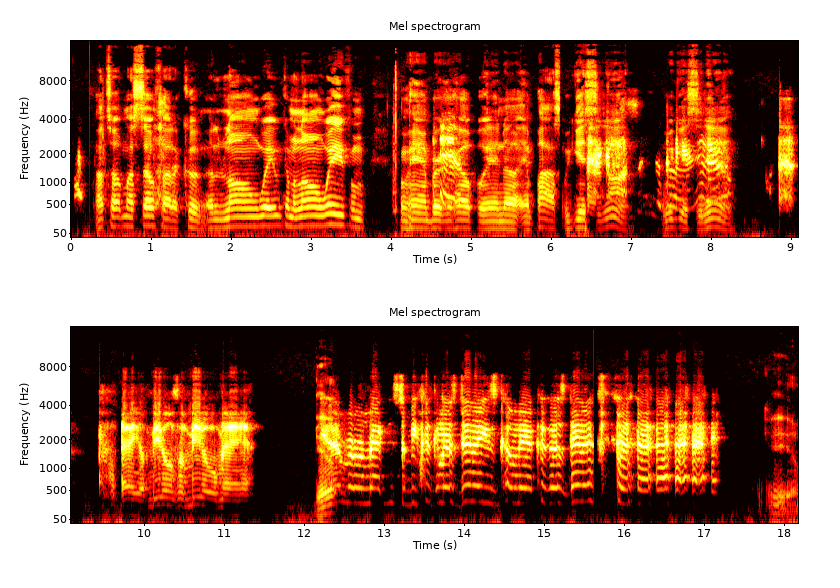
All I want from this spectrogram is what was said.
cook. I taught myself how to cook. A long way. We come a long way from from hamburger helper and uh, and pasta. We get it in. We get it in. Hey, a meal's a meal, man. Yeah, I remember Mac used to be cooking us dinner. He used to come there and cook us dinner. Yeah.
